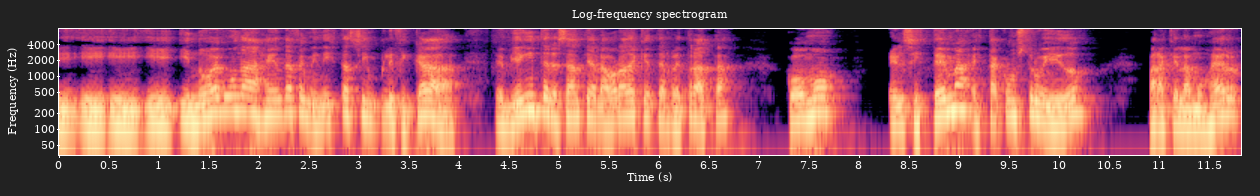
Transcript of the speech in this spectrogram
y, no es una agenda feminista simplificada. Es bien interesante a la hora de que te retrata cómo el sistema está construido para que la mujer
